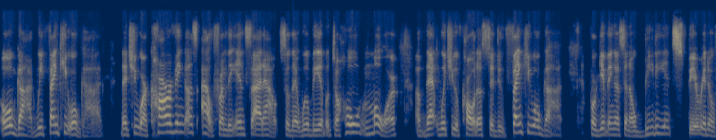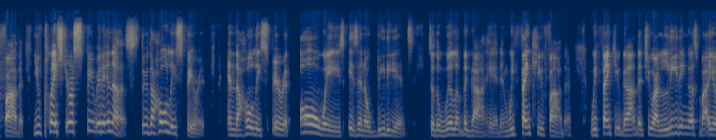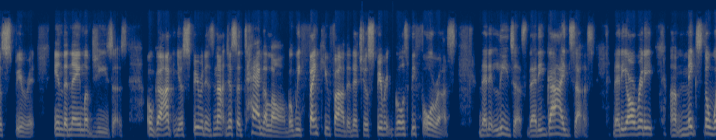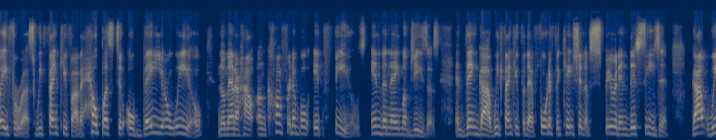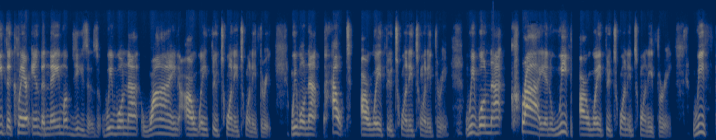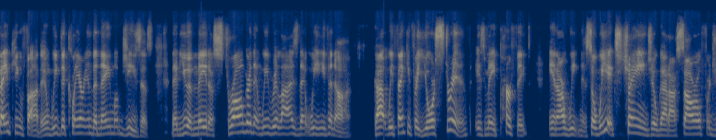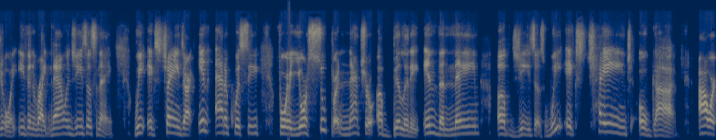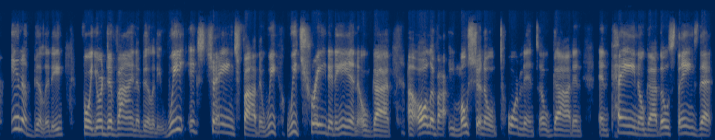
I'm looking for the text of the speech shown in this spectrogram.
Oh God, we thank you, oh God, that you are carving us out from the inside out so that we'll be able to hold more of that which you have called us to do. Thank you, oh God, for giving us an obedient spirit, oh Father. You've placed your spirit in us through the Holy Spirit, and the Holy Spirit always is in obedience to the will of the Godhead. And we thank you, Father. We thank you, God, that you are leading us by your Spirit in the name of Jesus. Oh God, your spirit is not just a tag along, but we thank you, Father, that your spirit goes before us, that it leads us, that he guides us, that he already uh, makes the way for us. We thank you, Father. Help us to obey your will, no matter how uncomfortable it feels, in the name of Jesus. And then, God, we thank you for that fortification of spirit in this season God, we declare in the name of Jesus, we will not whine our way through 2023. We will not pout our way through 2023. We will not cry and weep our way through 2023. We thank you, Father, and we declare in the name of Jesus that you have made us stronger than we realize that we even are. God, we thank you for your strength is made perfect in our weakness. So we exchange, oh God, our sorrow for joy, even right now in Jesus' name. We exchange our inadequacy for your supernatural ability in the name of Jesus. We exchange, oh God, our inability for your divine ability. We exchange, Father. We we traded in, oh God, uh, all of our emotional torment, oh God, and and pain, oh God, those things that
